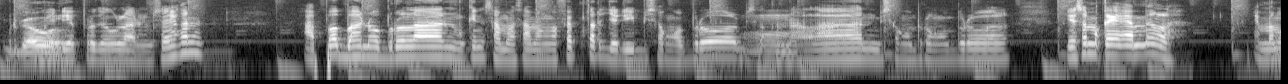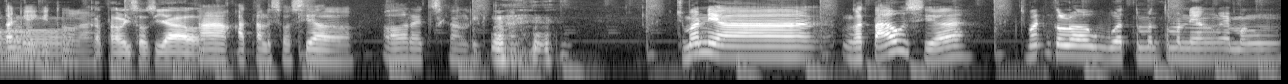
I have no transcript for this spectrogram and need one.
Bergaul. media pergaulan. Misalnya kan apa bahan obrolan mungkin sama-sama nge vape jadi bisa ngobrol, bisa Hmm. kenalan, bisa ngobrol-ngobrol. Ya sama kayak ML lah. ML kan kayak Oh, gitu lah. Katalis sosial. Nah, katalis sosial. Alright sekali gitu kan. Cuman ya nggak tahu sih ya. Cuman kalau buat teman-teman yang emang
